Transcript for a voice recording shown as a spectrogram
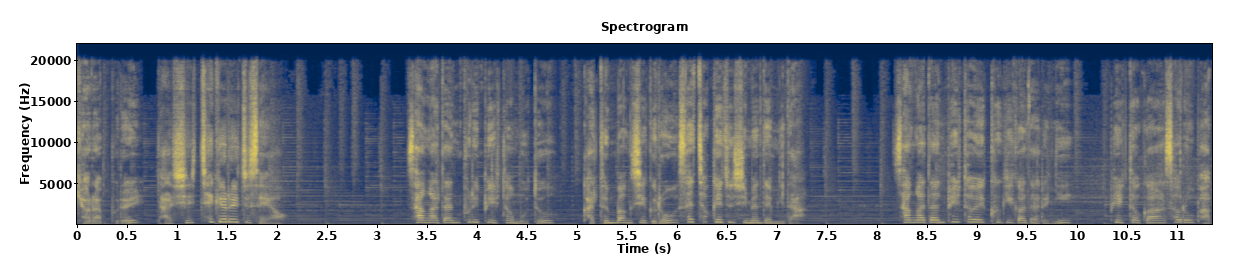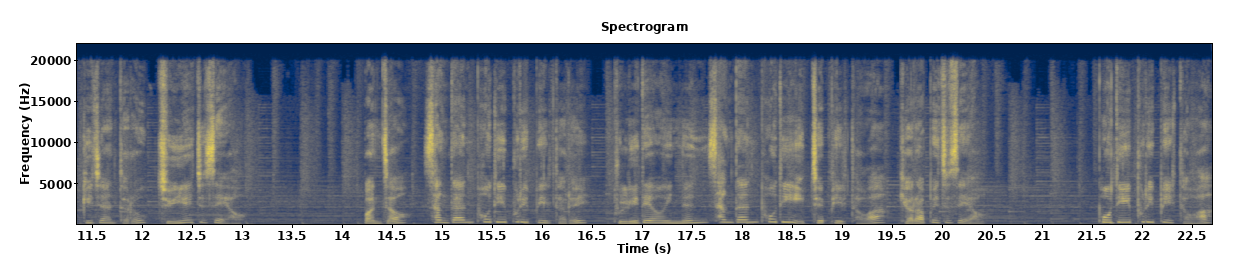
결합부를 다시 체결해 주세요. 상하단 프리 필터 모두 같은 방식으로 세척해 주시면 됩니다. 상하단 필터의 크기가 다르니 필터가 서로 바뀌지 않도록 주의해 주세요. 먼저 상단 포디 프리 필터를 분리되어 있는 상단 포디 입체 필터와 결합해 주세요. 포디 프리필터와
